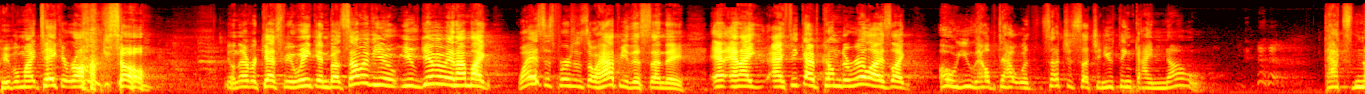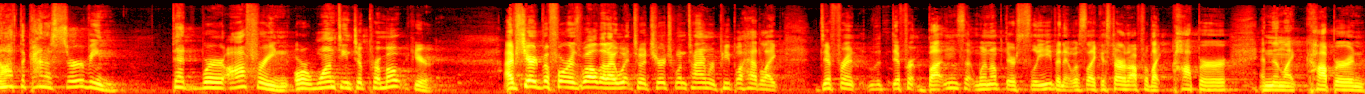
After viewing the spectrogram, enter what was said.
people might take it wrong. So you'll never catch me winking. But some of you, you've given, and I'm like, why is this person so happy this Sunday? And, and I, I think I've come to realize, like, oh, you helped out with such and such, and you think I know. That's not the kind of serving that we're offering or wanting to promote here. I've shared before as well that I went to a church one time where people had like different, different buttons that went up their sleeve, and it was like it started off with like copper, and then like copper and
